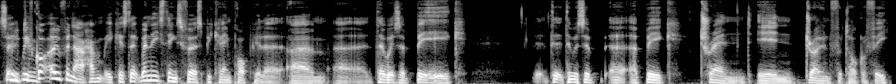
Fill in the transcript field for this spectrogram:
So we've got over now, haven't we? Because when these things first became popular, um, uh, there was a big, th- there was a, a a big trend in drone photography,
